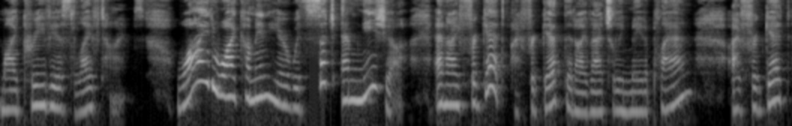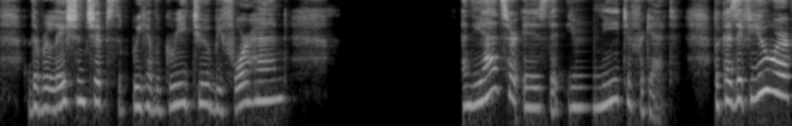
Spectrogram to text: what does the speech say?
my previous lifetimes? Why do I come in here with such amnesia and I forget? I forget that I've actually made a plan. I forget the relationships that we have agreed to beforehand. And the answer is that you need to forget. Because if you were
